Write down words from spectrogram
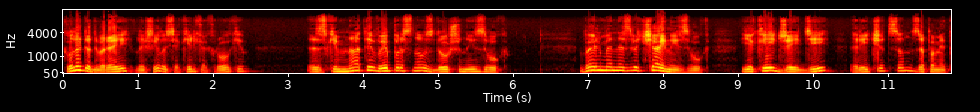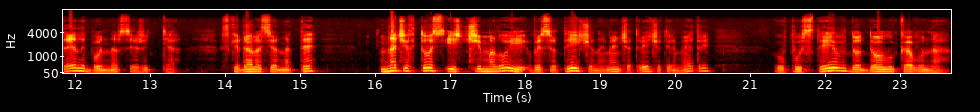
коли до дверей лишилося кілька кроків, з кімнати випорснув здушений звук. Вельми незвичайний звук, який Джей Ді Річардсон запам'ятали, бо на все життя. Скидалося на те, наче хтось із чималої висоти, щонайменше 3-4 метри, впустив додолу кавуна.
